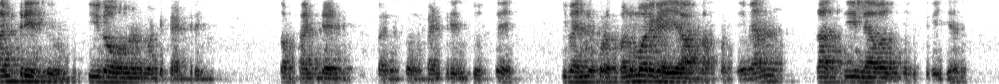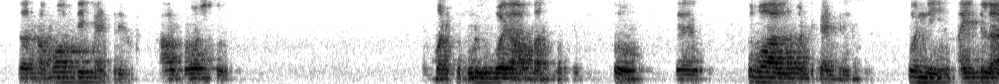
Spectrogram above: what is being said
కంట్రీస్ సీలో ఉన్నటువంటి కంట్రీస్ సమ్ కంటెంట్ కొన్ని కంట్రీస్ చూస్తే इवन कमर दीवल दंट्री आलमोस्ट मन की मुड़क अवकाश सो कंट्री कोई ऐसा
